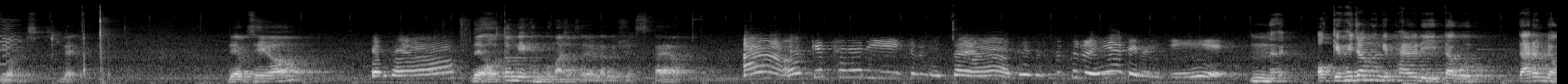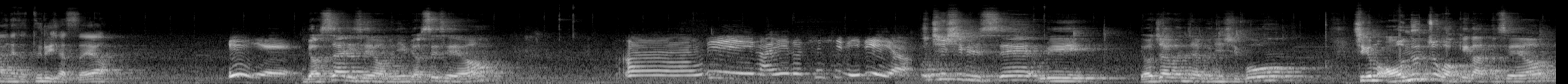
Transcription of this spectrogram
이거 네. 네 여보세요. 여보세요? 네 어떤 게 궁금하셔서 연락을 주셨을까요? 아, 어깨 파열이 좀 됐어요. 그래서 수술을 해야 되는지. 음 어깨 회전근개 파열이 있다고 다른 병원에서 들으셨어요? 예, 예. 몇 살이세요, 어머니? 몇 세세요? 어, 우리 나이로 71이에요. 71세 우리 여자 환자분이시고 지금 어느 쪽 어깨가 아프세요?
